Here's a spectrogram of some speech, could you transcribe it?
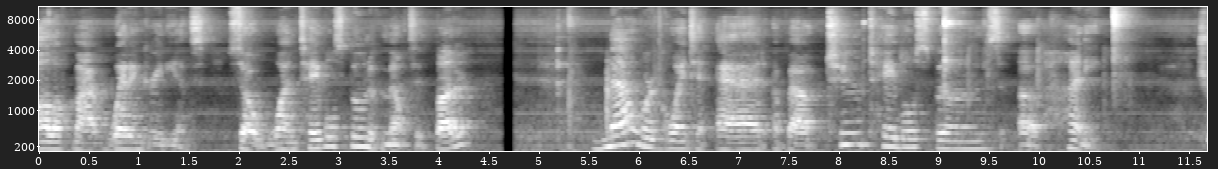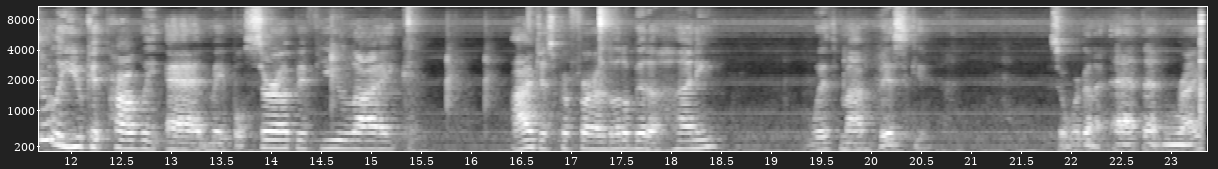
all of my wet ingredients. So one tablespoon of melted butter. Now we're going to add about two tablespoons of honey. Truly, you could probably add maple syrup if you like. I just prefer a little bit of honey with my biscuit. So we're going to add that right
